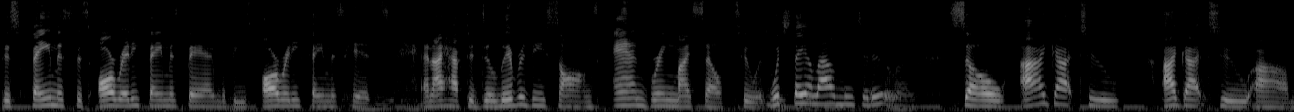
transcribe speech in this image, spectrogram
this famous, this already famous band with these already famous hits, and I have to deliver these songs and bring myself to it, which they allowed me to do. Right. So I got to, I got to um,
